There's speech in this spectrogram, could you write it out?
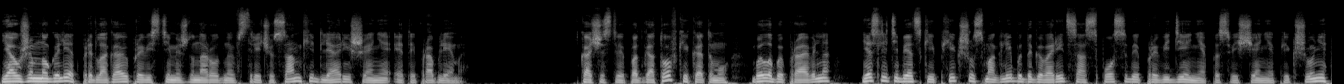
Я уже много лет предлагаю провести международную встречу Санхи для решения этой проблемы. В качестве подготовки к этому было бы правильно, если тибетские пхикшу смогли бы договориться о способе проведения посвящения пхикшуни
